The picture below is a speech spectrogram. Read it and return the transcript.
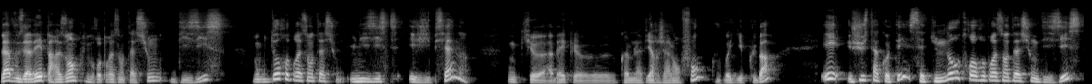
là, vous avez par exemple une représentation d'Isis, donc deux représentations, une Isis égyptienne, euh, avec euh, comme la Vierge à l'enfant, que vous voyez plus bas, et juste à côté, c'est une autre représentation d'Isis,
